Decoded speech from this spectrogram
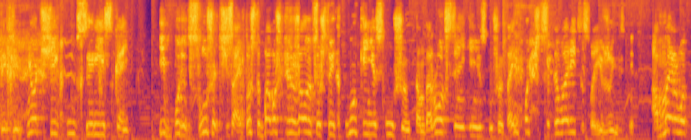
прихлепнет чайку с ириской, и будет слушать часами. Потому что бабушки же жалуются, что их внуки не слушают, там, да, родственники не слушают, а им хочется говорить о своей жизни. А мэр вот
